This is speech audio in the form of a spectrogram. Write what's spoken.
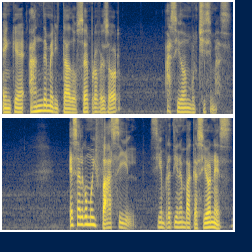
en que han demeritado ser profesor ha sido muchísimas. Es algo muy fácil, siempre tienen vacaciones,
